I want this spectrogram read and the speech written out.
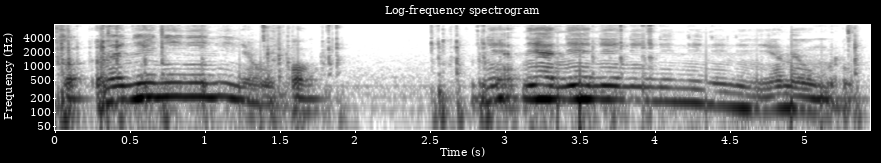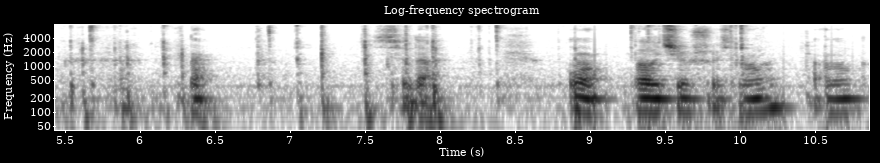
за... Э, а, не-не-не-не, я упал. Нет, не, не не не не не не не я не умру. На. Сюда. О, получив щось нове. Ну, а ну-ка.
